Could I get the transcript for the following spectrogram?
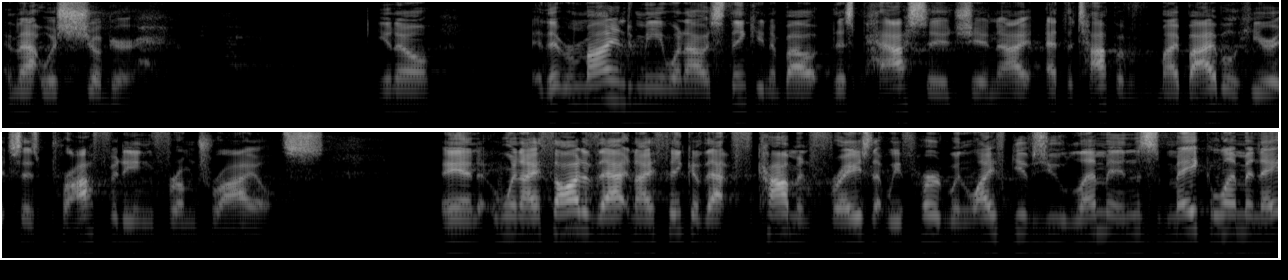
and that was sugar. You know, that reminded me when I was thinking about this passage, and I, at the top of my Bible here, it says profiting from trials. And when I thought of that, and I think of that common phrase that we've heard when life gives you lemons, make lemonade.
